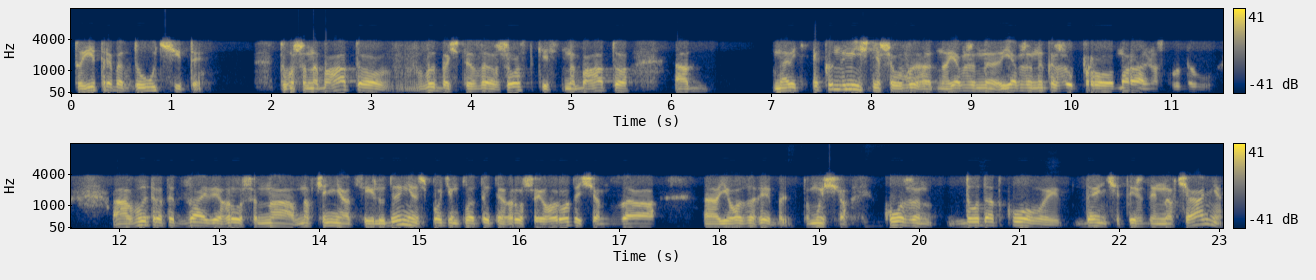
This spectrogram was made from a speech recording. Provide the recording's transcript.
то її треба доучити. Тому що набагато, вибачте, за жорсткість, набагато навіть економічніше вигодно. Я вже не я вже не кажу про моральну складову. А витратити зайві гроші на навчання цієї людини, потім платити гроші його родичам за Е, його загибель, тому що кожен додатковий день чи тиждень навчання,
